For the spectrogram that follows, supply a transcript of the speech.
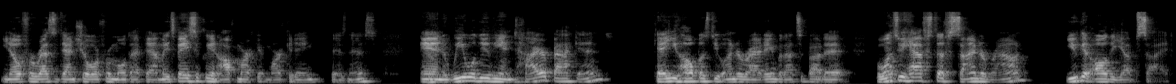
you know, for residential or for multifamily. It's basically an off-market marketing business. And we will do the entire back end. Okay. You help us do underwriting, but that's about it. But once we have stuff signed around, you get all the upside.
